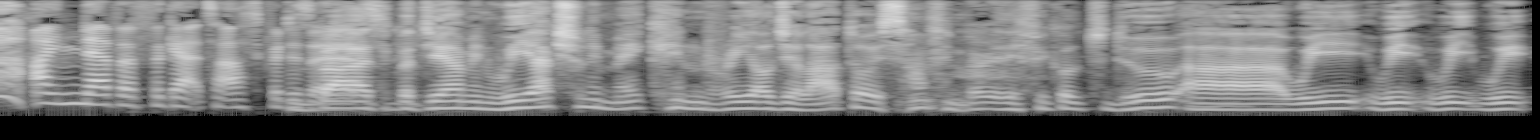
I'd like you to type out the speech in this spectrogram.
I never forget to ask for dessert. but but yeah, I mean, we actually making real gelato is something very difficult to do. Uh, we we we we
